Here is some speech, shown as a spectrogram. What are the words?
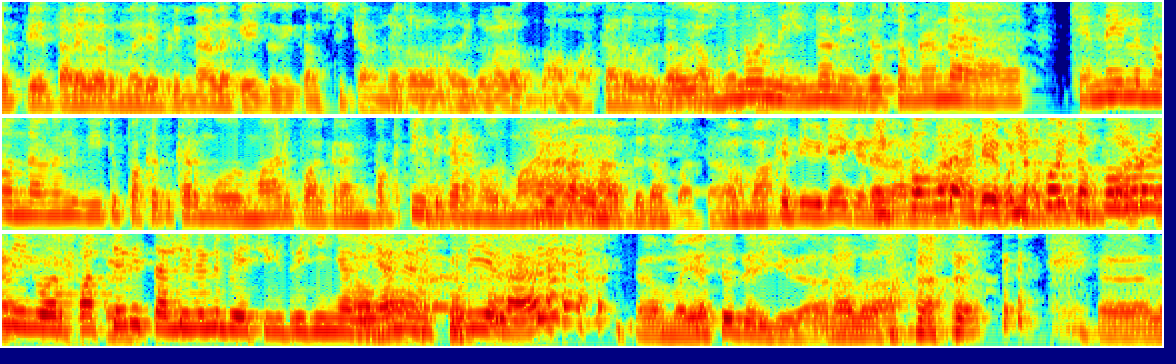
அப்படியே தலைவர் மாதிரி அப்படி மேல கை தூக்கி காமிச்சு கிளம்பிக்கலாம் அதுக்கு மேல ஆமா கடவுள் தான் இன்னொன்னு இன்னொன்னு இந்த சொன்ன சென்னையில இருந்து வந்தாலும் வீட்டு பக்கத்துக்காரங்க ஒரு மாதிரி பாக்குறாங்க. பக்கத்து வீட்டுக்காரங்க ஒரு மாதிரி பாக்குறாங்க. அப்படிதான் பார்த்தேன். பக்கத்து வீடே கிடையாது. இப்ப கூட இப்ப கூட நீங்க ஒரு பத்தடி தள்ளி நின்னு பேசிக்கிட்டு இருக்கீங்க. அது ஏன்னு எனக்கு புரியல. ஆமா எச்ச தெரியுது அதனாலதான். அதனால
